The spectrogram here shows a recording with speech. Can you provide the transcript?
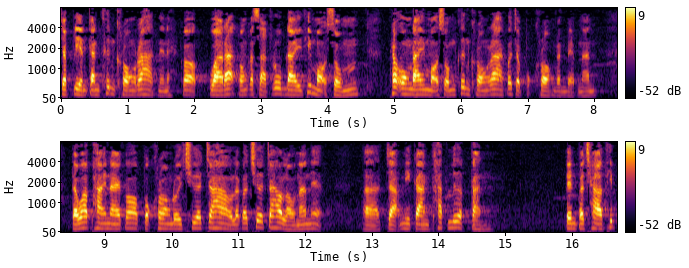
จะเปลี่ยนกันขึ้นครองราชเนี่ยนะก็วาระของกษัตริย์รูปใดที่เหมาะสม พระองค์ใดเหมาะสมขึ้นครองราชก็จะปกครองกันแบบนั้น แต่ว่าภายในก็ปกครองโดยเชื้อเจ้า แล้วก็เชื้อเจ้าเหล่านั้นเนี่ยจะมีการคัดเลือกกัน เป็นประชาธิป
